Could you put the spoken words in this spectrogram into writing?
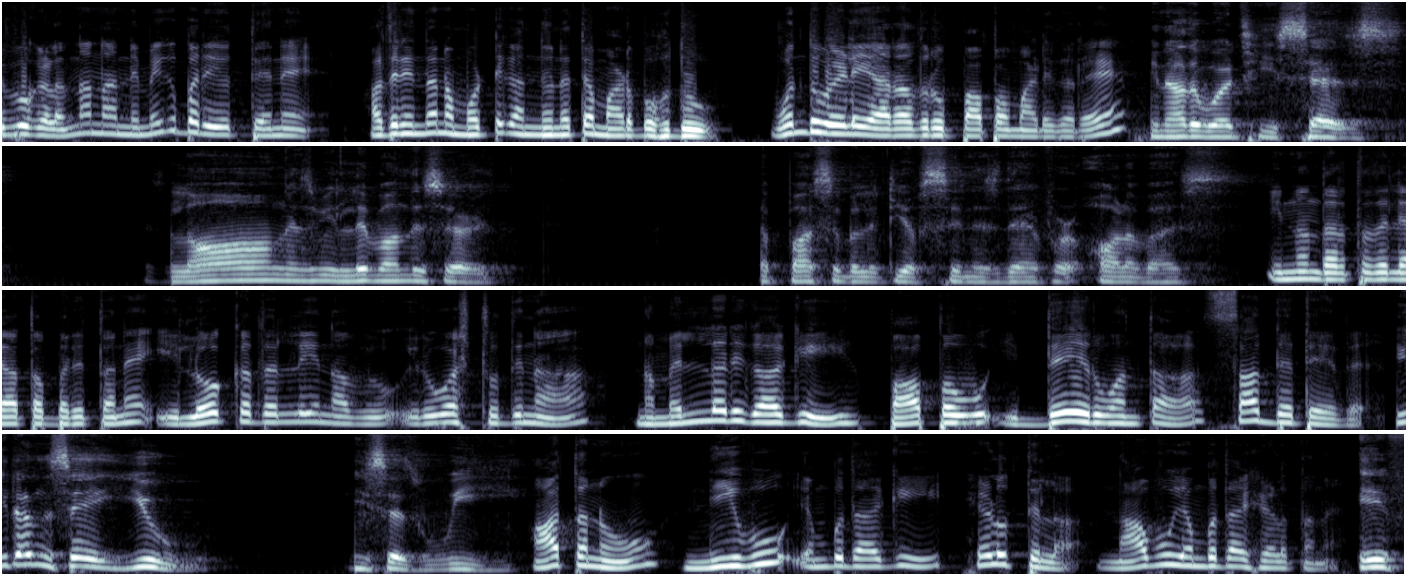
ಇವುಗಳನ್ನ ನಾನು ನಿಮಗೆ ಬರೆಯುತ್ತೇನೆ ಅದರಿಂದ ನಮ್ಮೊಟ್ಟಿಗೆ ಅನ್ಯೂನ್ಯತೆ ಮಾಡಬಹುದು ಒಂದು ವೇಳೆ ಯಾರಾದರೂ ಪಾಪ ಮಾಡಿದರೆ In other words, he says, as long as we live on this earth, the possibility of sin is there for all of us. ಇನ್ನೊಂದು ಅರ್ಥದಲ್ಲಿ ಆತ ಬರೀತಾನೆ ಈ ಲೋಕದಲ್ಲಿ ನಾವು ಇರುವಷ್ಟು ದಿನ ನಮ್ಮೆಲ್ಲರಿಗಾಗಿ ಪಾಪವು ಇದ್ದೇ ಇರುವಂತ ಸಾಧ್ಯತೆ ಇದೆ He doesn't say you, He says we. ಆತನು ನೀವು ಎಂಬುದಾಗಿ ಹೇಳುತ್ತಿಲ್ಲ ನಾವು ಎಂಬುದಾಗಿ ಹೇಳ್ತಾನೆ If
